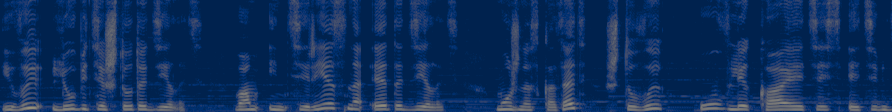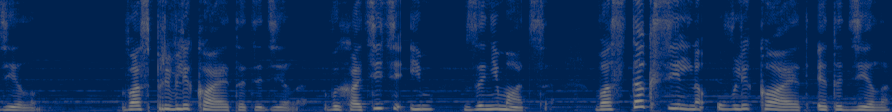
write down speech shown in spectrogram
и вы любите что-то делать, вам интересно это делать, можно сказать, что вы увлекаетесь этим делом – вас привлекает это дело, вы хотите им заниматься. Вас так сильно увлекает это дело,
